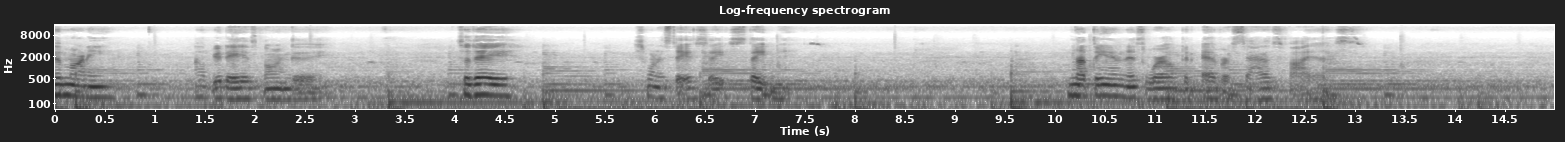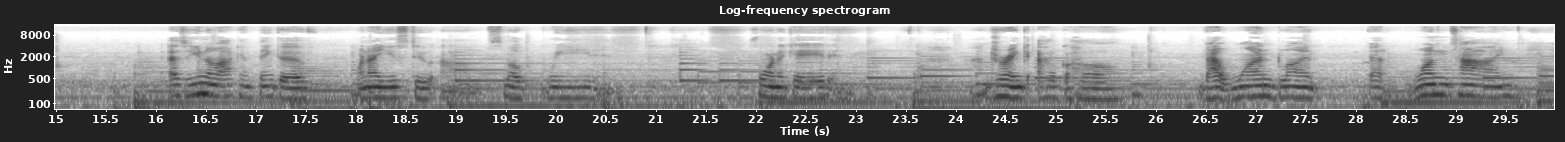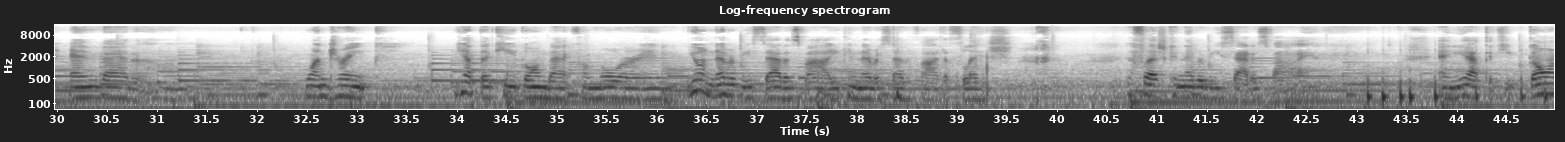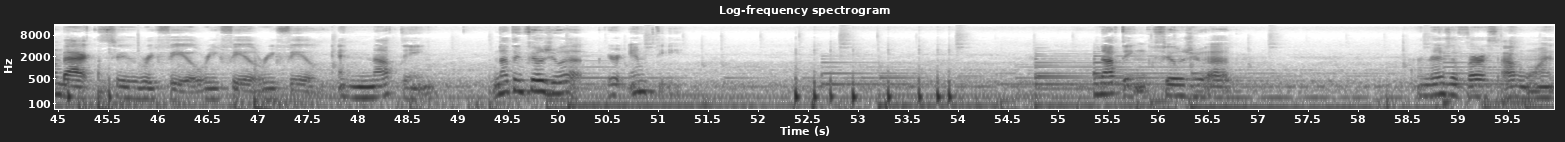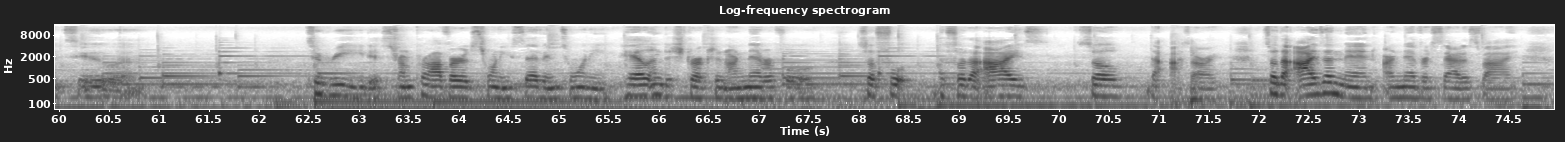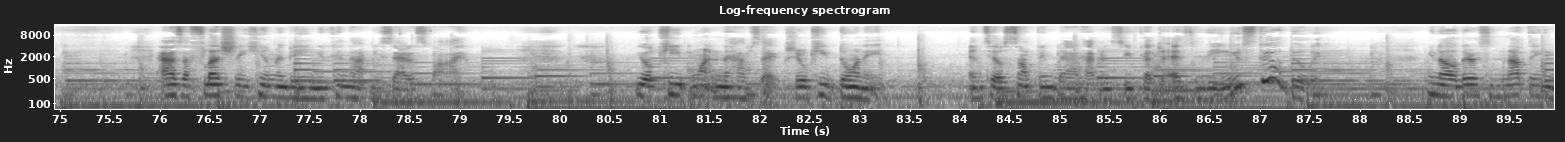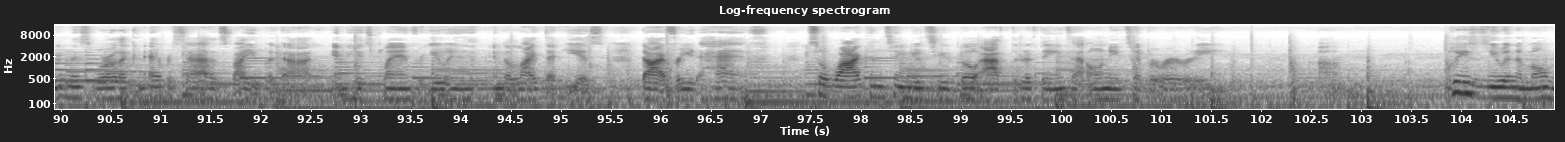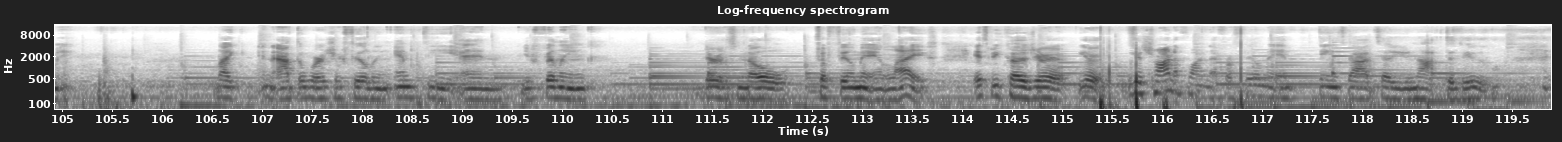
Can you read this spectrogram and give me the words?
Good morning. I hope your day is going good. Today, I just want to say a statement. Nothing in this world can ever satisfy us. As you know, I can think of when I used to um, smoke weed and fornicate and drink alcohol. That one blunt, that one time, and that um, one drink. You have to keep going back for more, and you'll never be satisfied. You can never satisfy the flesh. The flesh can never be satisfied. And you have to keep going back to refill, refill, refill. And nothing, nothing fills you up. You're empty. Nothing fills you up. And there's a verse I want to uh, to read. It's from Proverbs 27 20. Hell and destruction are never full. So for, for the eyes, so the sorry, so the eyes of men are never satisfied. As a fleshly human being, you cannot be satisfied. You'll keep wanting to have sex. You'll keep doing it until something bad happens to you, catch an STD, and you still do it. You know, there's nothing in this world that can ever satisfy you but God and His plan for you and, the life that He has died for you to have. So why continue to go after the things that only temporarily um, pleases you in the moment? Like, and afterwards you're feeling empty and you're feeling there's no fulfillment in life. It's because you're you're you're trying to find that fulfillment in things God tells you not to do.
